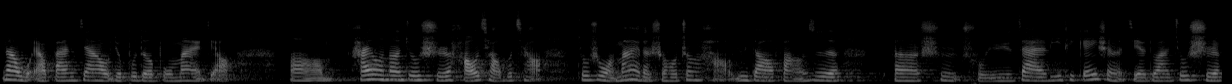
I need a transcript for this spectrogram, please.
那我要搬家，我就不得不卖掉。嗯，还有呢，就是好巧不巧，就是我卖的时候正好遇到房子，呃，是处于在 litigation 的阶段，就是。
